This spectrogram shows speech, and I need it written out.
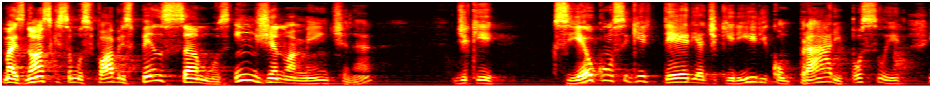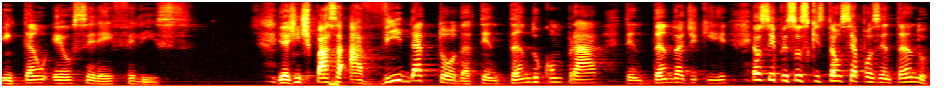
Mas nós que somos pobres pensamos ingenuamente, né, de que se eu conseguir ter e adquirir e comprar e possuir, então eu serei feliz. E a gente passa a vida toda tentando comprar, tentando adquirir. Eu sei pessoas que estão se aposentando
